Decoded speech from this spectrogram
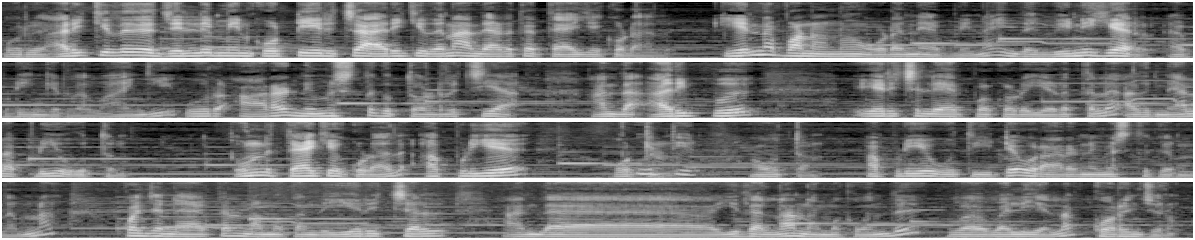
ஒரு அரிக்குது ஜெல்லி மீன் கொட்டிருச்சு அரிக்குதுன்னா அந்த இடத்த தேய்க்கக்கூடாது. என்ன பண்ணணும் உடனே அப்படின்னா இந்த வினிகர் அப்படிங்கிறத வாங்கி ஒரு அரை நிமிஷத்துக்கு தொடர்ச்சியாக அந்த அரிப்பு எரிச்சல் ஏற்படக்கூடிய இடத்துல அது மேலே அப்படியே ஊற்றணும். ஒன்று தேய்க்கக்கூடாது அப்படியே ஊற்றணும். ஊற்றணும். அப்படியே ஊற்றிக்கிட்டே ஒரு அரை நிமிஷத்துக்கு இருந்தோம்னா கொஞ்ச நேரத்தில் நமக்கு அந்த எரிச்சல் அந்த இதெல்லாம் நமக்கு வந்து வ வலியெல்லாம் குறைஞ்சிரும்.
